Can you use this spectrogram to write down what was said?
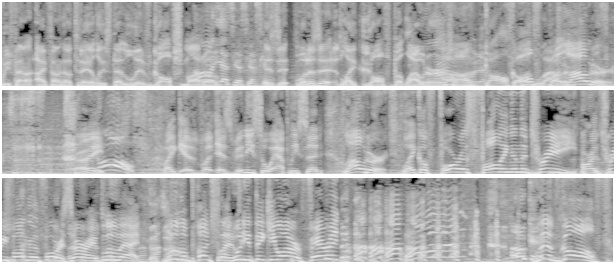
we found, I found out today at least that Live Golf's motto. Oh, yes, yes, yes, yes. Is it what is it like golf but louder or something? Uh, golf, Golf, but louder. but louder. right. Golf! Like as, as Vinny so aptly said, louder, like a forest falling in the tree, or a tree falling in the forest. All right, blew that. Blew the punchline. Who do you think you are, ferret? Okay. Live golf,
